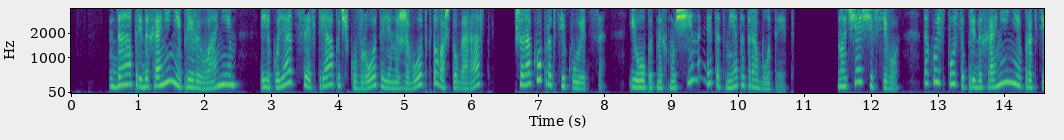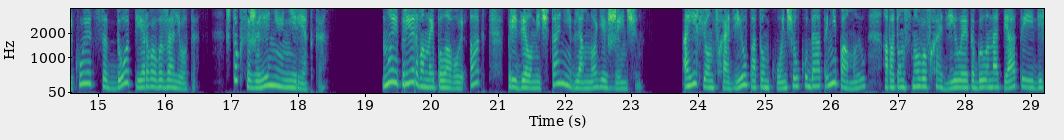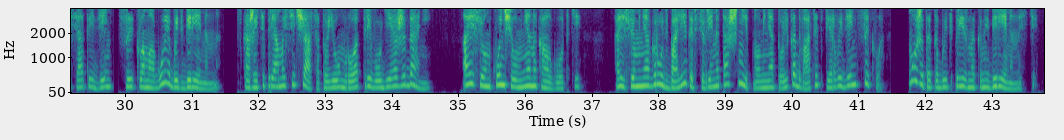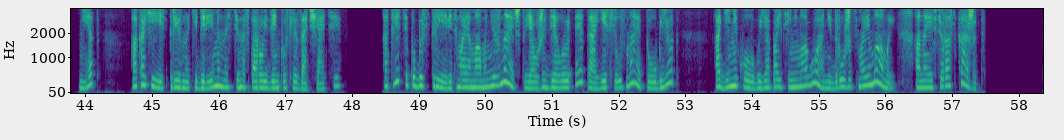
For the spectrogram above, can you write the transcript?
Да, предохранение прерыванием, эякуляция в тряпочку, в рот или на живот, кто во что гораст, широко практикуется, и опытных мужчин этот метод работает. Но чаще всего такой способ предохранения практикуется до первого залета, что, к сожалению, нередко. Но и прерванный половой акт — предел мечтаний для многих женщин. А если он входил, потом кончил куда-то, не помыл, а потом снова входил, и это было на пятый и десятый день цикла, могу я быть беременна? Скажите прямо сейчас, а то я умру от тревоги и ожиданий. А если он кончил мне на колготки? А если у меня грудь болит и все время тошнит, но у меня только 21 день цикла? Может это быть признаками беременности? Нет? А какие есть признаки беременности на второй день после зачатия? Ответьте побыстрее, ведь моя мама не знает, что я уже делаю это, а если узнает, то убьет. А гинекологу я пойти не могу, они дружат с моей мамой, она ей все расскажет.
